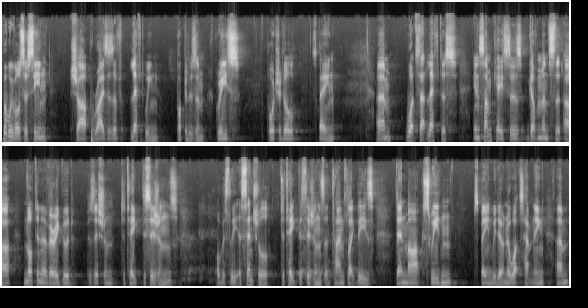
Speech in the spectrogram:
but we've also seen sharp rises of left-wing populism, Greece, Portugal, Spain. Um, what's that left us? In some cases, governments that are not in a very good position to take decisions, obviously essential to take decisions at times like these. Denmark, Sweden, Spain, we don't know what's happening, um,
